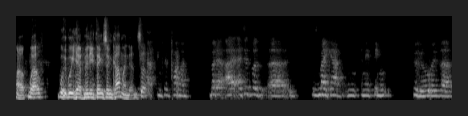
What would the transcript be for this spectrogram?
Oh, well, We, we have many things in common and so, things in common, but I, I just was, uh, is Mike have anything to do with, uh,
